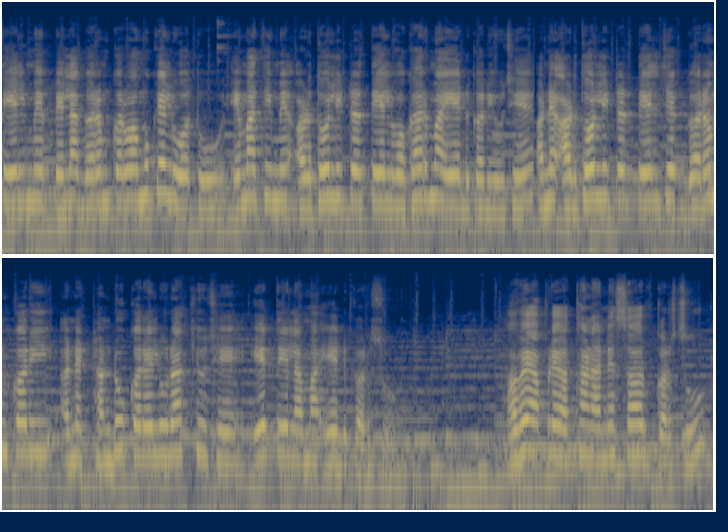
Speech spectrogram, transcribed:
તેલ મેં પહેલાં ગરમ કરવા મૂકેલું હતું, એમાંથી મેં અડધો લીટર તેલ વઘારમાં એડ કર્યું છે અને અડધો લીટર તેલ જે ગરમ કરી અને ઠંડુ કરેલું રાખ્યું છે, એ તેલ આમાં એડ કરશું. હવે આપણે અથાણાને સર્વ કરશું.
